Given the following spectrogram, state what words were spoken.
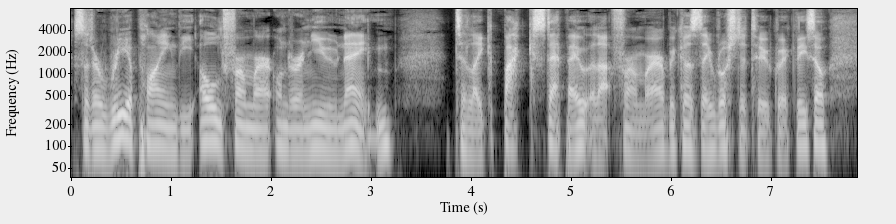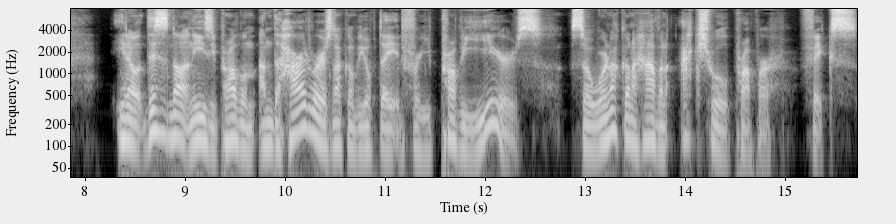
So they're reapplying the old firmware under a new name to like back step out of that firmware because they rushed it too quickly. So, you know, this is not an easy problem and the hardware is not going to be updated for probably years. So we're not going to have an actual proper fix.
